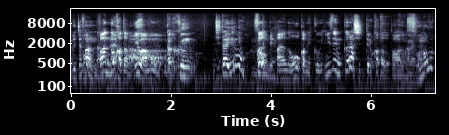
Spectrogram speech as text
めっちゃファンなんだね。ファンの方なんです要はもうガク君自体でもフそう。あの狼くん以前から知ってる方だと。あーでもその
